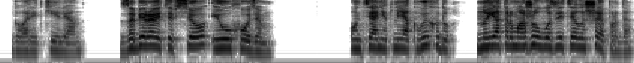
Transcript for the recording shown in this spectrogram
— говорит Киллиан. «Забирайте все и уходим». Он тянет меня к выходу, но я торможу возле тела Шепарда.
